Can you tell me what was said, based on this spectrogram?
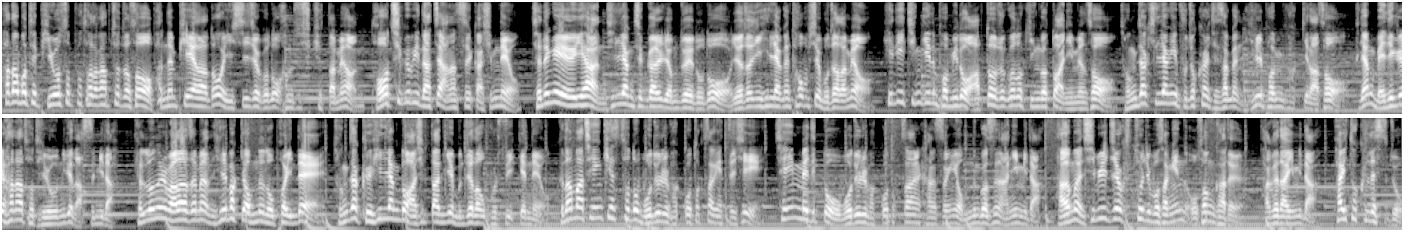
하다못해 비오 서포터랑 합쳐져서 받는 피해라도 일시적으로 감소시켰다면 더 취급이 낫지 않았을까 싶네요. 재능에 의한 힐량 증가를 염두에 둬도 여전히 힐량은 턱없이 모자라며 힐이 튕기는 범위도 압도적으로 긴 것도 아니면서 정작 힐량이 부족할 대상은 힐 범위 밖이라서 그냥 메딕을 하나 더 데려오는 게 낫습니다. 결론을 말하자면 힐밖에 없는 오퍼인데 정작 그 힐량도 아쉽다는 게 문제라고 볼 수 있겠네요. 그나마 체인캐스터도 모듈을 받고 떡상했듯이 체인 메딕도 모듈을 받고 떡상할 가능성이 없는 것은 아닙니다. 다음은 11지역 스토리 보상인 5성 가드 다그다입니다. 파이터 클래스죠.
